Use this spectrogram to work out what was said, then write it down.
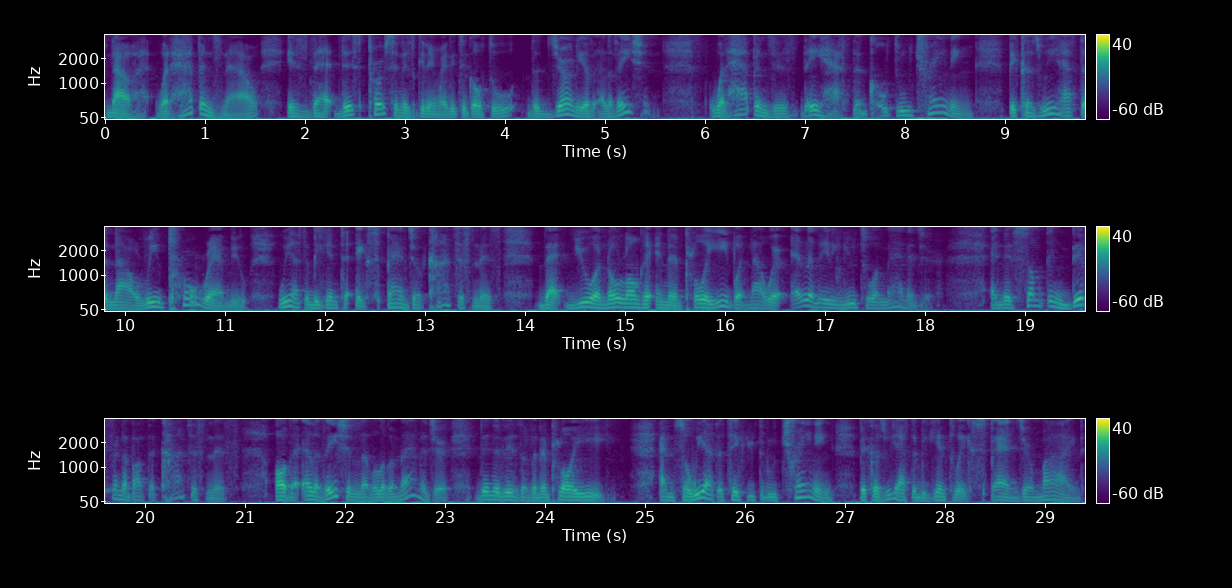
Now, what happens now is that this person is getting ready to go through the journey of elevation. What happens is they have to go through training because we have to now reprogram you. We have to begin to expand your consciousness that you are no longer an employee, but now we're elevating you to a manager. And there's something different about the consciousness or the elevation level of a manager than it is of an employee. And so we have to take you through training because we have to begin to expand your mind.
